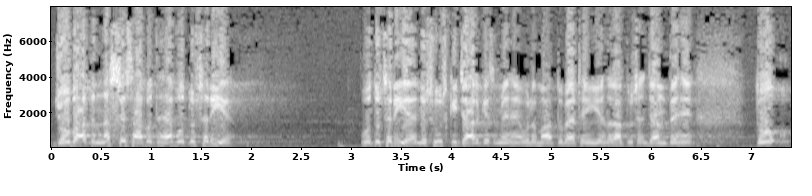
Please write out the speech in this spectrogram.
جو بات نس سے ثابت ہے، وہ تو سری ہے۔ وہ تو سری ہے، نصوص کی چار قسمیں ہیں، علماء تو بیٹھے ہیں، یہ حضرات جانتے ہیں۔ تو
